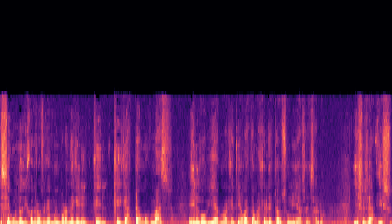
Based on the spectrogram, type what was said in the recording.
Segundo, dijo otra cosa que es muy importante, que, gastamos más, el gobierno argentino gasta más que el de Estados Unidos en salud. Y eso ya es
